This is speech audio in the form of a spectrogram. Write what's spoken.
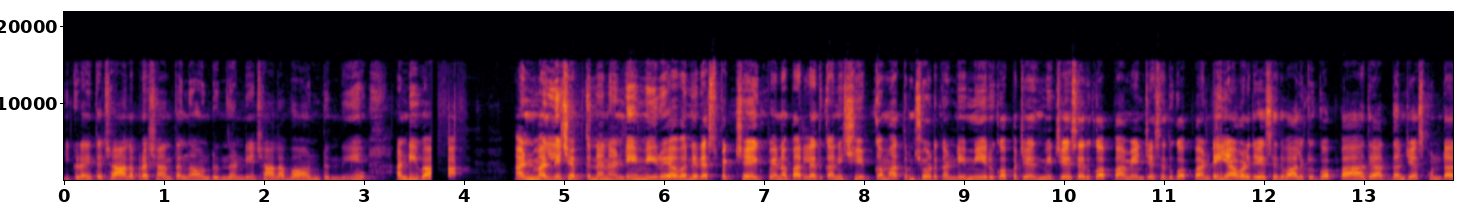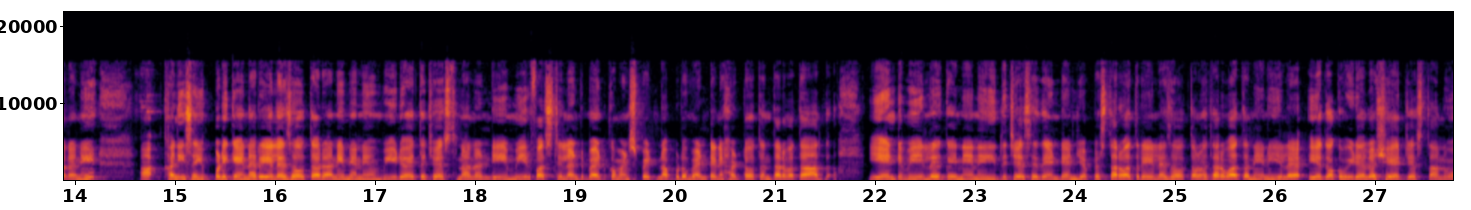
ఇక్కడైతే చాలా ప్రశాంతంగా ఉంటుందండి. చాలా బాగుంటుంది. అండ్ ఇవా అండ్ మళ్ళీ చెప్తున్నానండి మీరు ఎవరిని రెస్పెక్ట్ చేయకపోయినా పర్లేదు కానీ చీప్గా మాత్రం చూడకండి. మీరు గొప్ప చే మీరు చేసేది గొప్ప మేము చేసేది గొప్ప అంటే ఎవరు చేసేది వాళ్ళకి గొప్ప అది అర్థం చేసుకుంటారని కనీసం ఇప్పటికైనా రియలైజ్ అవుతారని నేను వీడియో అయితే చేస్తున్నానండి. మీరు ఫస్ట్ ఇలాంటి బ్యాడ్ కామెంట్స్ పెట్టినప్పుడు వెంటనే హట్ అవుతాను. తర్వాత ఏంటి వీళ్ళకి నేను ఇది చేసేది ఏంటి అని చెప్పేసి తర్వాత రియలైజ్ అవుతాను. తర్వాత నేను ఇలా ఏదో ఒక వీడియోలో షేర్ చేస్తాను.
